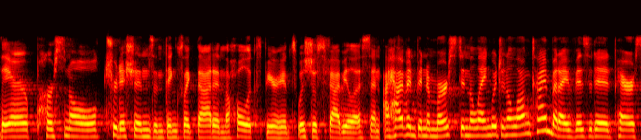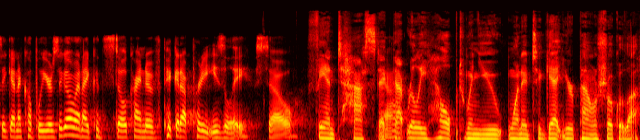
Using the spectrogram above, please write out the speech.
their personal traditions and things like that. And the whole experience was just fabulous. And I haven't been immersed in the language in a long time, but I visited Paris again a couple years ago and I could still kind of pick it up pretty easily. So fantastic. Yeah. That really helped when you wanted wanted to get your pain au chocolat.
